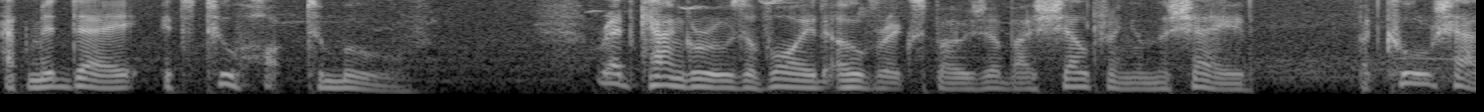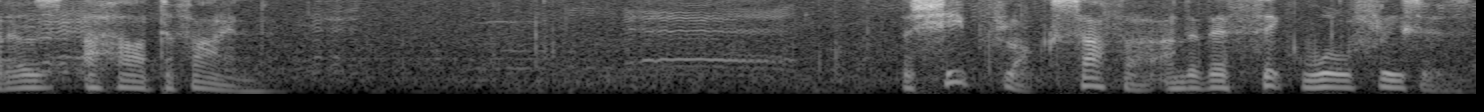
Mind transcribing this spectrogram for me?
At midday, it's too hot to move. Red kangaroos avoid overexposure by sheltering in the shade, but cool shadows are hard to find. The sheep flocks suffer under their thick wool fleeces.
